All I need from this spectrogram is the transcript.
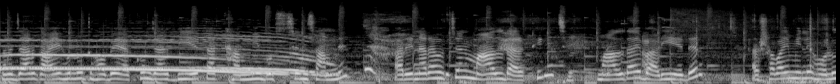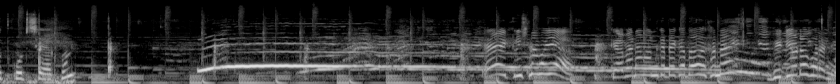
মানে যার গায়ে হলুদ হবে এখন, যার বিয়ে তার ঠাম্মি বসছেন সামনে, আর এনারা হচ্ছেন মালদার, ঠিক আছে? মালদায় বাড়ি এদের, আর সবাই মিলে হলুদ করছে এখন। কৃষ্ণা ভাইয়া, ক্যামেরাম্যানকে ডেকে দাও এখানে, ভিডিওটা করে নি।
